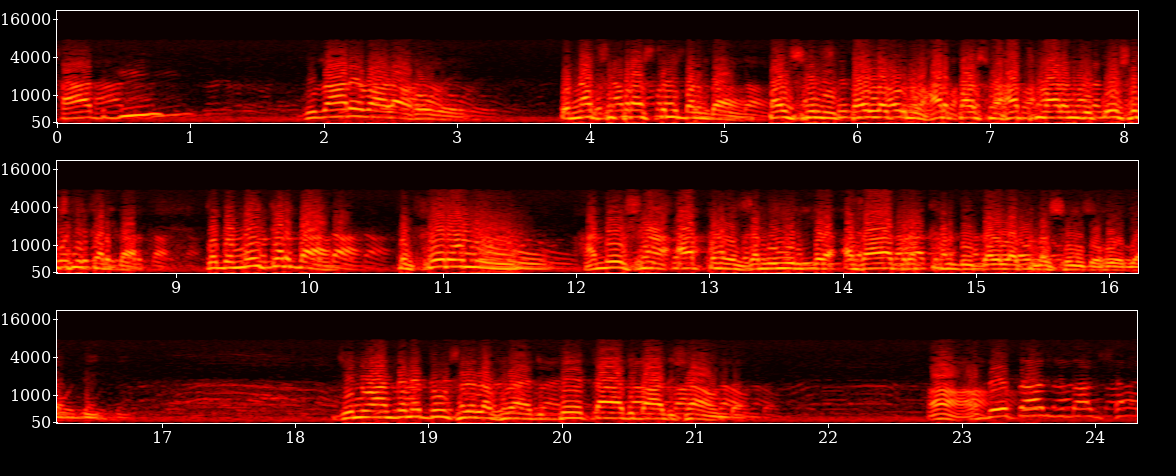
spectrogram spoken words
سادگی گزارے والا وہ نفس پرست نہیں بنتا پیسے دولت ہر پاس ہاتھ مارن کی کوشش نہیں کرتا جب نہیں کرتا تو پھر انہوں ہمیشہ اپنے زمین پہ آزاد رکھن کی دولت محسوس ہو جاتی جنوب آتے ہیں دوسرے لفظ بے تاج بادشاہ ہوں ہاں۔ بے تاج بادشاہ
